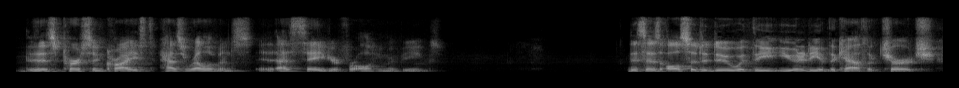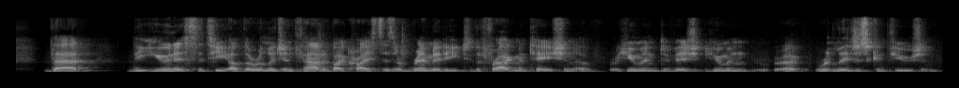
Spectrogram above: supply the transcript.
this person, Christ, has relevance as Savior for all human beings. This has also to do with the unity of the Catholic Church, that the unicity of the religion founded by Christ is a remedy to the fragmentation of human division, human uh, religious confusion.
